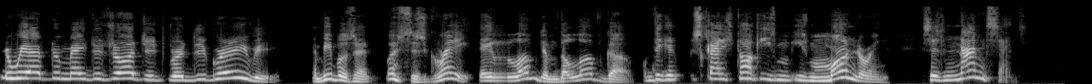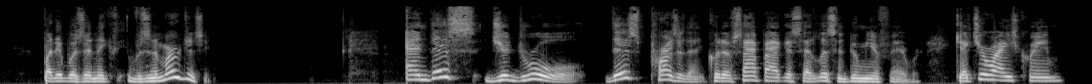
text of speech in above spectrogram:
we have to make the sausage for the gravy. And people said, well, this is great. They loved him, the love gov. I'm thinking, this guy's talking, he's, he's maundering. This is nonsense. But it was an, it was an emergency. And this Jadrul, this president could have sat back and said, listen, do me a favor. Get your ice cream,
